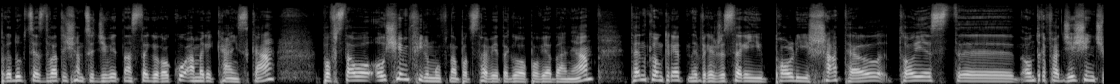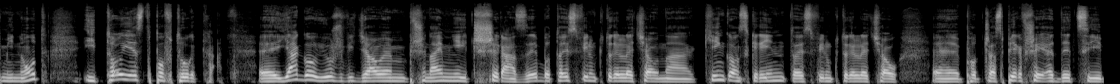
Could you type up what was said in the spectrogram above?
produkcja z 2019 roku, amerykańska. Powstało osiem filmów na podstawie tego opowiadania. Ten konkretny w reżyserii Polly Shuttle to jest, y, on trwa 10 minut i to jest powtórka. Y, ja go już widziałem przynajmniej trzy razy, bo to jest film, który leciał na King on Screen, to jest film, który leciał podczas pierwszej edycji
